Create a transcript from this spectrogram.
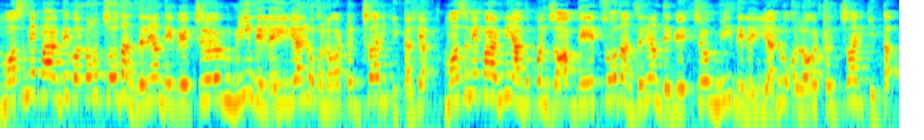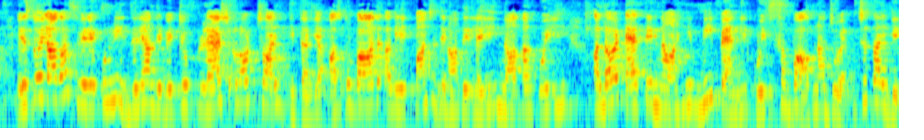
ਮੌਸਮ ਵਿਭਾਗ ਦੇ ਵੱਲੋਂ 14 ਜ਼ਿਲ੍ਹਿਆਂ ਦੇ ਵਿੱਚ ਮੀਂਹ ਦੇ ਲਈ ਯੈਲੋ ਅਲਰਟ ਜਾਰੀ ਕੀਤਾ ਗਿਆ। ਮੌਸਮ ਵਿਭਾਗ ਨੇ ਅੱਜ ਪੰਜਾਬ ਦੇ 14 ਜ਼ਿਲ੍ਹਿਆਂ ਦੇ ਵਿੱਚ ਮੀਂਹ ਦੇ ਲਈ ਯੈਲੋ ਅਲਰਟ ਜਾਰੀ ਕੀਤਾ। ਇਸ ਤੋਂ ਇਲਾਵਾ ਸਵੇਰੇ 19 ਜ਼ਿਲ੍ਹਿਆਂ ਦੇ ਵਿੱਚ ਫਲੈਸ਼ ਅਲਰਟ ਜਾਰੀ ਕੀਤਾ ਗਿਆ। ਅੱਜ ਤੋਂ ਬਾਅਦ ਅਗਲੇ 5 ਦਿਨਾਂ ਦੇ ਲਈ ਨਾ ਤਾਂ ਕੋਈ ਅਲਰਟ ਹੈ ਤੇ ਨਾ ਹੀ ਮੀਂਹ ਪੈਣ ਦੀ ਕੋਈ ਸੰਭਾਵਨਾ ਜੋ ਹੈ ਜਤਾਈ ਗਈ।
